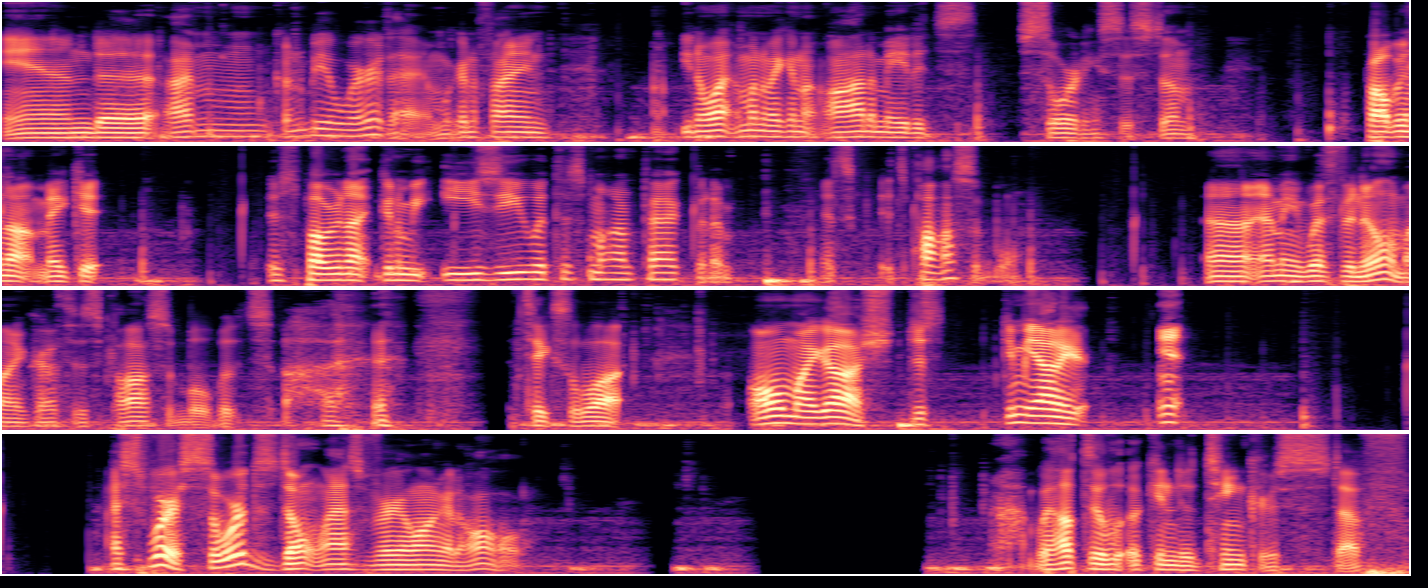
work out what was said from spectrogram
And uh, I'm gonna be aware of that, and we're gonna find. You know what? I'm gonna make an automated sorting system. Probably not make it. It's probably not gonna be easy with this mod pack, but I'm, it's it's possible. Uh, I mean, with vanilla Minecraft, it's possible, but uh, it takes a lot. Oh my gosh, just get me out of here. Eh. I swear, swords don't last very long at all. We'll have to look into Tinker's stuff.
